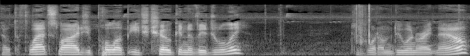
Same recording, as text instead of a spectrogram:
Now with the flat slide you pull up each choke individually, which is what I'm doing right now.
